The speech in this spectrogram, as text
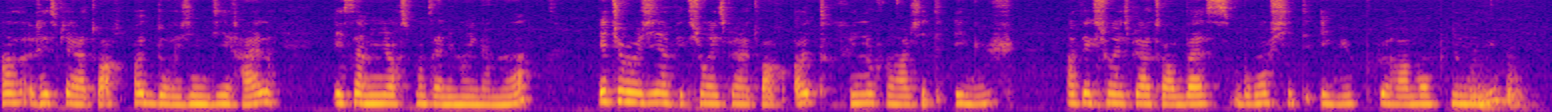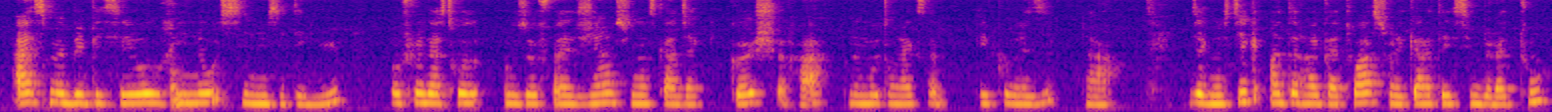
respiratoires hautes d'origine virale et s'améliore spontanément également. Étiologie, infection respiratoire haute, rhinopharyngite aiguë, infection respiratoire basse, bronchite aiguë, plus rarement pneumonie, asthme, BPCO, rhino-sinusite aiguë, reflux gastro-œsophagien, cardiaque gauche, rare, pneumothorax, hyporésie, rare. Diagnostic interrogatoire sur les caractéristiques de la toux,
